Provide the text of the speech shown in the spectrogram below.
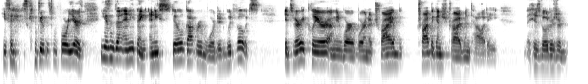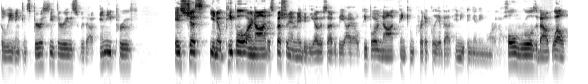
He said he was going to do this for four years. He hasn't done anything, and he still got rewarded with votes. It's very clear. I mean, we're we're in a tribe tribe against tribe mentality. His voters are believing conspiracy theories without any proof. It's just, you know, people are not, especially on maybe the other side of the aisle, people are not thinking critically about anything anymore. The whole rule is about, well,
